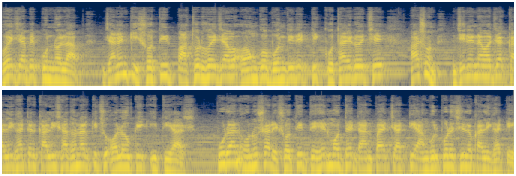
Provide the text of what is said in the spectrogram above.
হয়ে যাবে পুণ্যলাভ। জানেন কি, সতীর পাথর হয়ে যাওয়া অঙ্গ মন্দিরের ঠিক কোথায় রয়েছে? আসুন জেনে নেওয়া যাক কালীঘাটের কালী সাধনার কিছু অলৌকিক ইতিহাস। পুরাণ অনুসারে সতীর দেহের মধ্যে ডান পায়ের চারটি আঙ্গুল পড়েছিল কালীঘাটে।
